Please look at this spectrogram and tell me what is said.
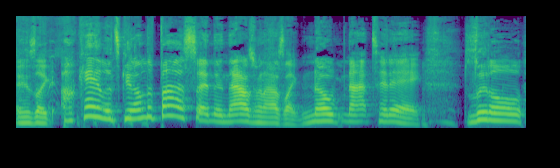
And he's like, okay, let's get on the bus. And then that was when I was like, nope, not today. Little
